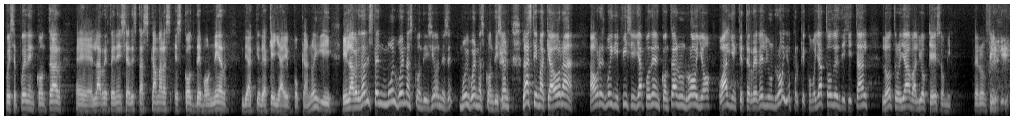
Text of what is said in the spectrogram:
pues se puede encontrar eh, la referencia de estas cámaras Scott de Bonner de, de aquella época, ¿no? Y, y, la verdad está en muy buenas condiciones, ¿eh? Muy buenas condiciones. Lástima que ahora, ahora es muy difícil ya poder encontrar un rollo o alguien que te revele un rollo, porque como ya todo es digital, lo otro ya valió que eso, mijo. Pero en fin.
